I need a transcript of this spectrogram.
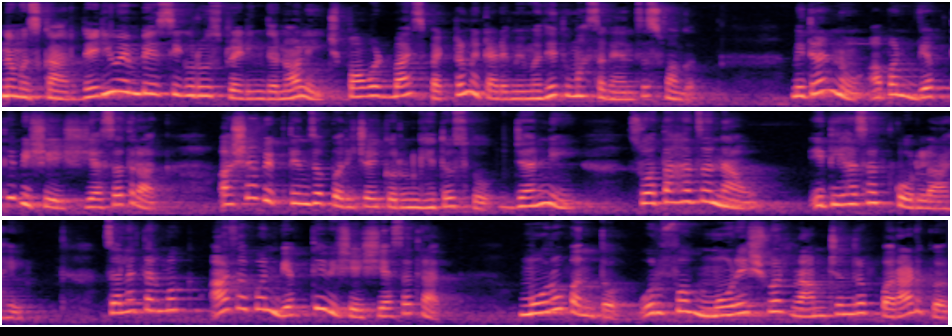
नमस्कार. Radio M P S C Guru spreading the knowledge powered by Spectrum अकॅडमीमध्ये तुम्हा सगळ्यांचं स्वागत. मित्रांनो आपण व्यक्तिविशेष या सत्रात अशा व्यक्तींचा परिचय करून घेत असतो ज्यांनी स्वतःचं नाव इतिहासात कोरलं आहे. चला तर मग आज आपण व्यक्तिविशेष या सत्रात मोरोपंत उर्फ मोरेश्वर रामचंद्र पराडकर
